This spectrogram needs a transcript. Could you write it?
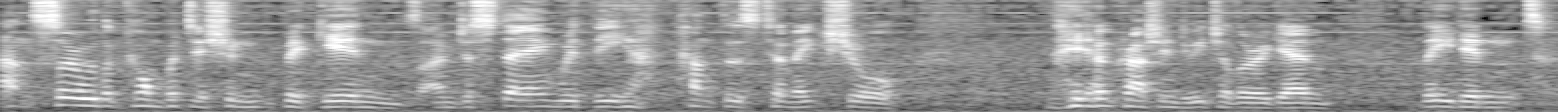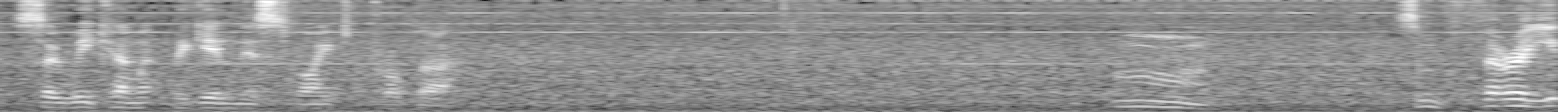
And so the competition begins. I'm just staying with the Panthers to make sure they don't crash into each other again. They didn't, so we can begin this fight proper. Hmm. Some very,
